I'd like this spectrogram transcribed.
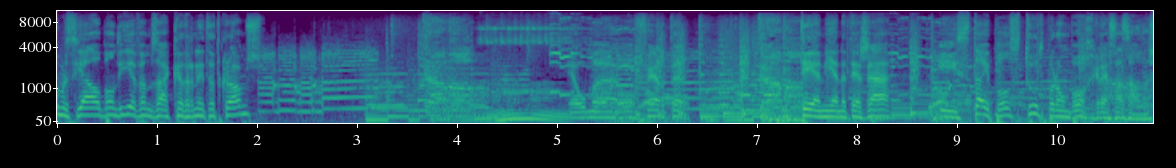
Comercial, bom dia, vamos à caderneta de cromos. É uma oferta TMN até já e Staples, tudo para um bom regresso às aulas.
